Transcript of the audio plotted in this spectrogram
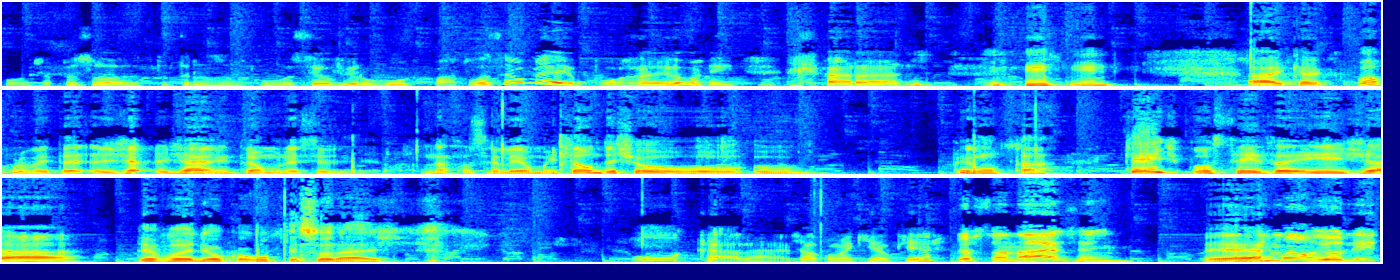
Pô, já pensou, tô transando com você, eu viro o Hulk, parto você é o meio, porra. Eu, hein? Caralho. Ai, cara, vamos aproveitar. Já, já entramos nesse, nessa celeuma, então deixa eu, eu perguntar. Quem de vocês aí já devaneou com algum personagem? Ô, caralho. Já como é que é o quê? Personagem? É? Irmão, eu li,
